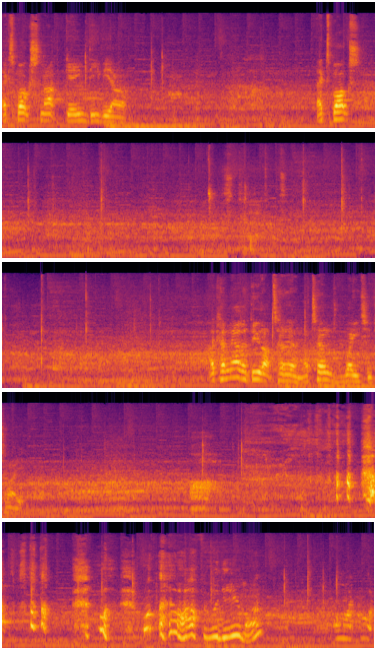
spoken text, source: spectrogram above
Xbox Snap Game DVR. Xbox. Can never do that turn. That turn's way too tight. what, what the hell happened with you, man? oh my god.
